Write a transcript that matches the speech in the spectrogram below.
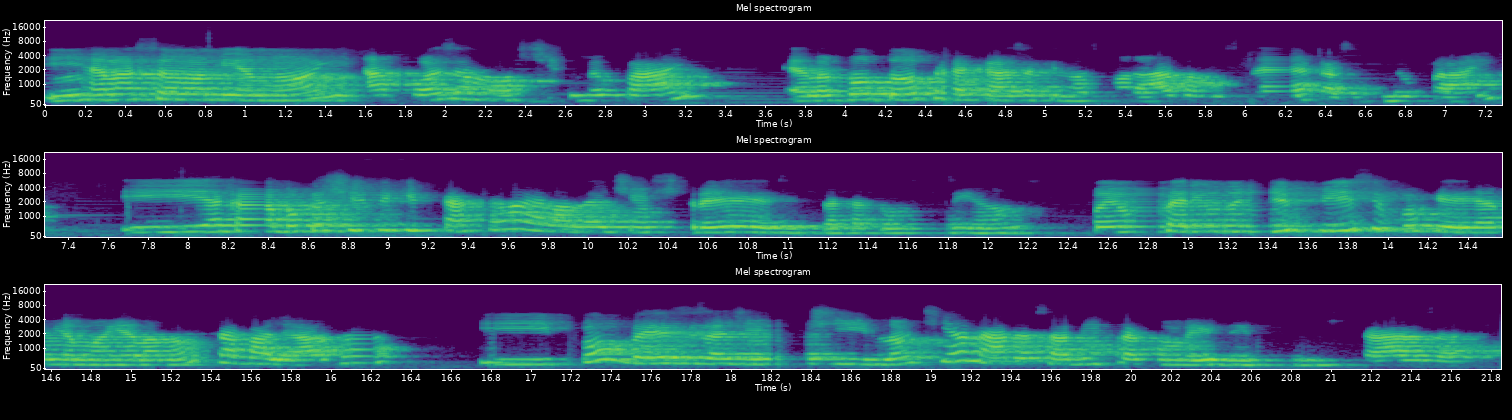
em relação à minha mãe, após a morte do meu pai, ela voltou para a casa que nós morávamos, né, a casa do meu pai, e acabou que eu tive que ficar com ela, né? Eu tinha uns 13 para 14 anos. Foi um período difícil porque a minha mãe ela não trabalhava e por vezes a gente não tinha nada, sabe, para comer dentro de casa.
